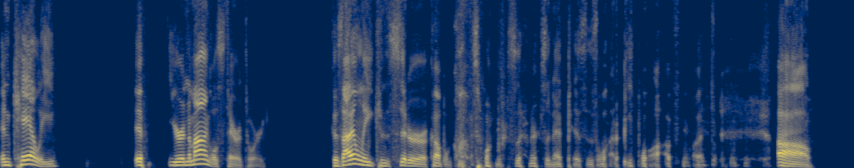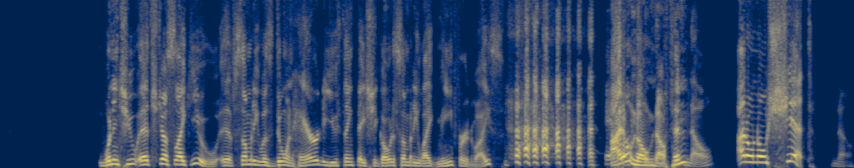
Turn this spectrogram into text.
in Cali if you're in the Mongols territory. Because I only consider a couple clubs one percenters, and that pisses a lot of people off. But uh wouldn't you it's just like you. If somebody was doing hair do you think they should go to somebody like me for advice? I don't know nothing. No, i don't know shit. No.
